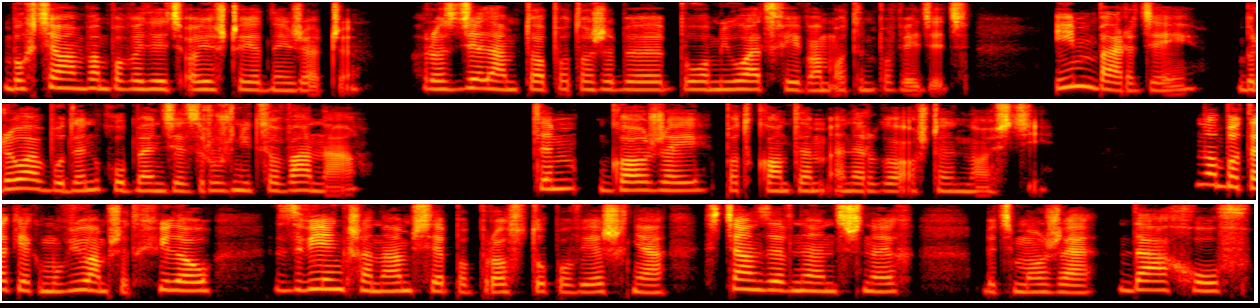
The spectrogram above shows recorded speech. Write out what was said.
Bo chciałam Wam powiedzieć o jeszcze jednej rzeczy. rozdzielam to po to, żeby było mi łatwiej Wam o tym powiedzieć. Im bardziej bryła budynku będzie zróżnicowana, tym gorzej pod kątem energooszczędności. No bo tak jak mówiłam przed chwilą, zwiększa nam się po prostu powierzchnia ścian zewnętrznych, być może dachów,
